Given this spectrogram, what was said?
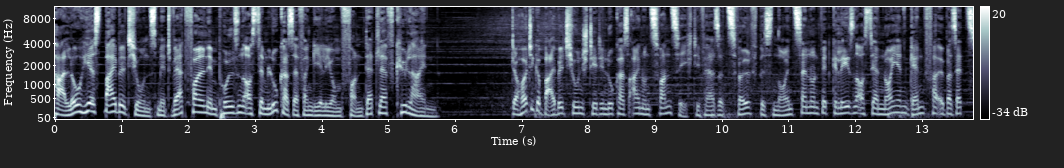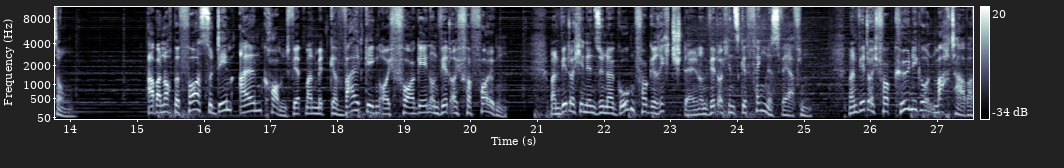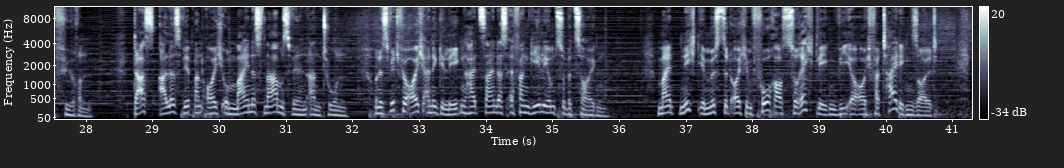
Hallo, hier ist Bibletunes mit wertvollen Impulsen aus dem Lukasevangelium von Detlef Kühlein. Der heutige Bibletune steht in Lukas 21, die Verse 12 bis 19 und wird gelesen aus der neuen Genfer Übersetzung. Aber noch bevor es zu dem allem kommt, wird man mit Gewalt gegen euch vorgehen und wird euch verfolgen. Man wird euch in den Synagogen vor Gericht stellen und wird euch ins Gefängnis werfen. Man wird euch vor Könige und Machthaber führen. Das alles wird man euch um meines Namens willen antun, und es wird für euch eine Gelegenheit sein, das Evangelium zu bezeugen. Meint nicht, ihr müsstet euch im Voraus zurechtlegen, wie ihr euch verteidigen sollt.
